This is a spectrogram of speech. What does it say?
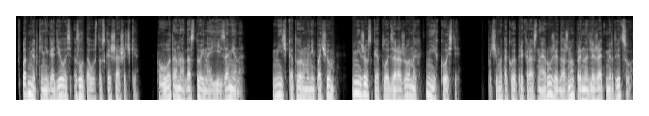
в подметке не годилось златоустовской шашечке. Вот она, достойная ей замена. Меч, которому нипочем ни жесткая плоть зараженных, ни их кости. Почему такое прекрасное оружие должно принадлежать мертвецу?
